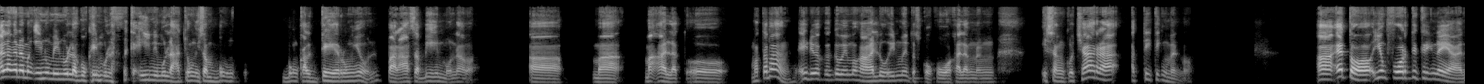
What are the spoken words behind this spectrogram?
Alam nga namang inumin mo, lagukin mo lahat, kainin mo lahat yung isang buong, buong kalderong yun para sabihin mo na ah ma, maalat o matabang. Eh, di ba gagawin mo, haluin mo yun, tapos kukuha ka lang ng isang kutsara at titingnan mo. Ah, eto, yung 43 na yan,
